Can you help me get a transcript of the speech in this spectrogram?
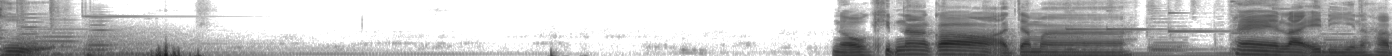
คือเดี๋ยวคลิปหน้าก็อาจจะมาให้ไลน์ไอดีนะครับ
